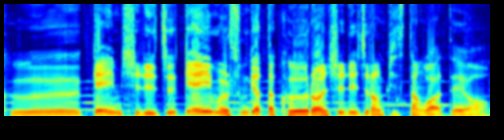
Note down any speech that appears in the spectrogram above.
그 게임 시리즈? 게임을 숨겼다 그런 시리즈랑 비슷한 것 같아요.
